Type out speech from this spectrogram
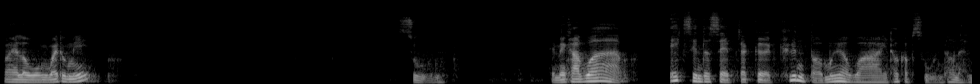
ไว้เราวงไว้ตรงนี้ 0 เห็นไหมครับว่า x intercept จะเกิดขึ้นต่อเมื่อ y เท่ากับ 0 เท่านั้น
